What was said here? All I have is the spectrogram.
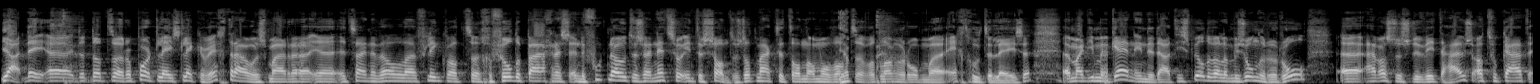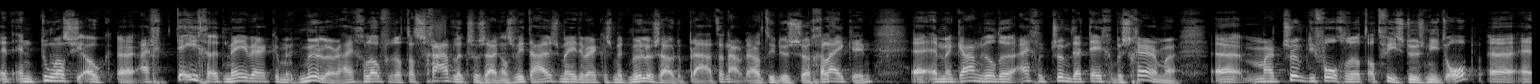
Ja, nee, uh, dat, dat, eh, rapport leest lekker weg trouwens. Maar uh, het zijn er wel flink wat gevulde pagina's. En de voetnoten zijn net zo interessant. Dus dat maakt het dan allemaal wat, wat langer om echt goed te lezen. maar die McGann inderdaad, die speelde wel een bijzondere rol. hij was dus de Witte Huisadvocaat. En, en toen was hij ook eigenlijk tegen het meewerken met Muller. Hij geloofde dat dat schadelijk zou zijn als Witte Huismedewerkers met Muller zouden praten. Nou, daar had hij dus gelijk in. en McGann wilde eigenlijk Trump daartegen beschermen. maar Trump die volgde dat advies dus niet op op.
